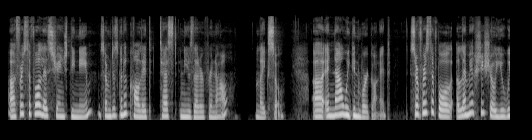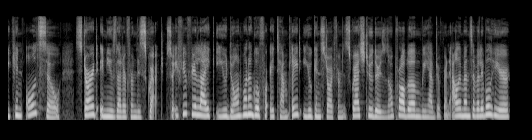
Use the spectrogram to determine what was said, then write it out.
Uh, first of all, let's change the name. So I'm just going to call it test newsletter for now, like so. Uh, and now we can work on it. So first of all, uh, let me actually show you, we can also start a newsletter from the scratch. So if you feel like you don't want to go for a template, you can start from the scratch too. There's no problem. We have different elements available here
